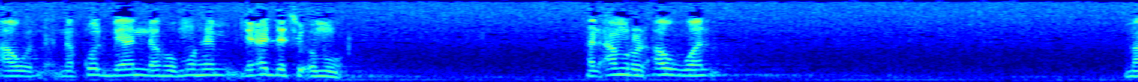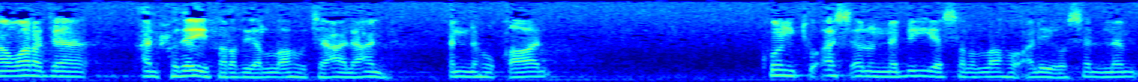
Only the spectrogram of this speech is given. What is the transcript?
أو نقول بأنه مهم لعدة أمور. الأمر الأول ما ورد عن حذيفة رضي الله تعالى عنه أنه قال كنت أسأل النبي صلى الله عليه وسلم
